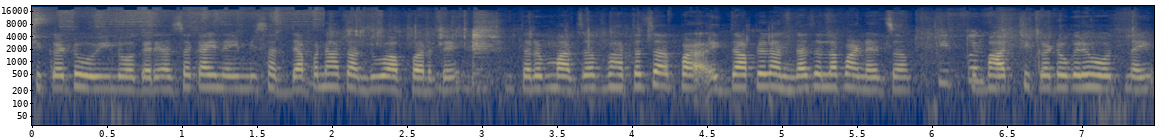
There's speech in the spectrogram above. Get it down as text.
चिकट होईल वगैरे असं काही नाही. मी सध्या पण हा तांदूळ वापरते. तर माझं भाताचा एकदा आपल्याला अंदाज आला पाण्याचा की भात चिकट वगैरे होत नाही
